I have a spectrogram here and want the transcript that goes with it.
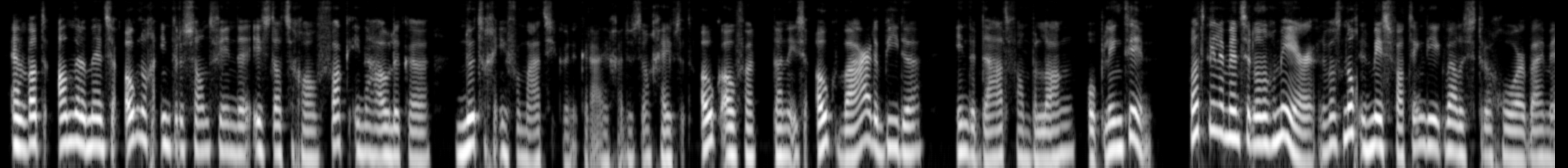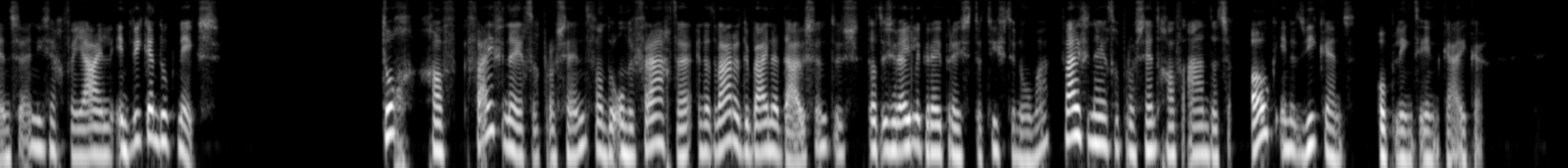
En wat andere mensen ook nog interessant vinden, is dat ze gewoon vakinhoudelijke, nuttige informatie kunnen krijgen. Dus dan geeft het ook over, dan is ook waarde bieden inderdaad van belang op LinkedIn. Wat willen mensen dan nog meer? Er was nog een misvatting die ik wel eens terughoor bij mensen. En die zeggen van ja, in het weekend doe ik niks. Toch gaf 95% van de ondervraagden, en dat waren er bijna duizend, dus dat is redelijk representatief te noemen. 95% gaf aan dat ze ook in het weekend op LinkedIn kijken.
